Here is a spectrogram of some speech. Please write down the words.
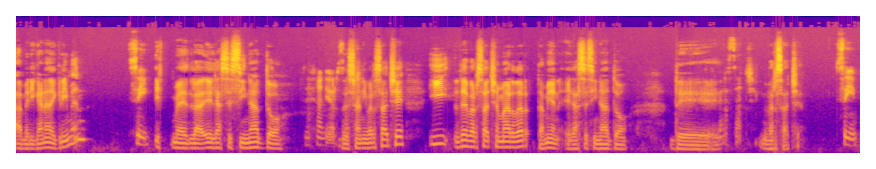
Americana de Crimen, Sí, la- el asesinato de Gianni Versace. de Gianni Versace, y The Versace Murder, también el asesinato de Versace. Versace. Sí.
